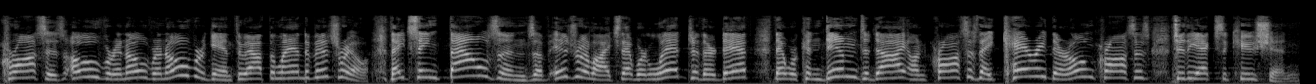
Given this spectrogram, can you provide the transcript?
crosses over and over and over again throughout the land of Israel. They'd seen thousands of Israelites that were led to their death, that were condemned to die on crosses. They carried their own crosses to the execution.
